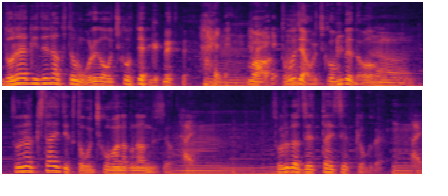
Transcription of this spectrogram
どら焼き出なくても俺が落ち込んでやけね。はい、まあはい当時は落ち込むけど、うんそれは鍛えていくと落ち込まなくなるんですよ、はい。それが絶対積極で、はい。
